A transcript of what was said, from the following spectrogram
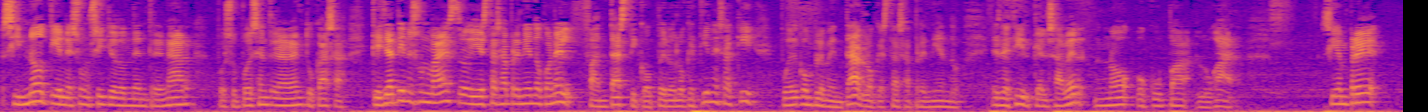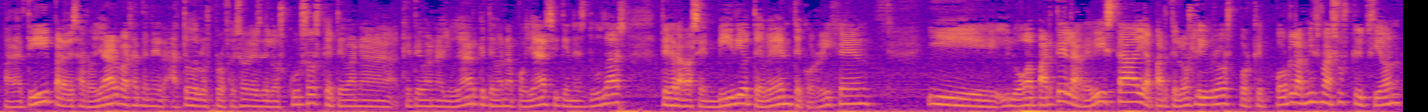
si no tienes un sitio donde entrenar, pues lo puedes entrenar en tu casa. Que ya tienes un maestro y estás aprendiendo con él, fantástico, pero lo que tienes aquí puede complementar lo que estás aprendiendo. Es decir, que el saber no ocupa lugar. Siempre para ti, para desarrollar, vas a tener a todos los profesores de los cursos que te van a, que te van a ayudar, que te van a apoyar si tienes dudas, te grabas en vídeo, te ven, te corrigen. Y, luego aparte la revista y aparte los libros, porque por la misma suscripción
